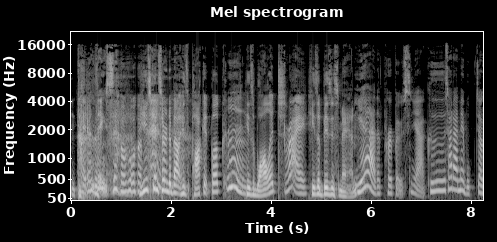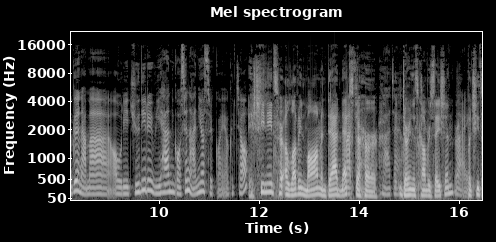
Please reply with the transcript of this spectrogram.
I don't think so. He's concerned about his pocketbook, his wallet. right. He's a businessman. Yeah, the purpose. Yeah, 그 사람의 목적은 아마 어, 우리 주디를 위한 것은 아니었을 거예요. 그렇죠? She needs her a loving mom and dad next to her 맞아요. during this conversation, Right. but she's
